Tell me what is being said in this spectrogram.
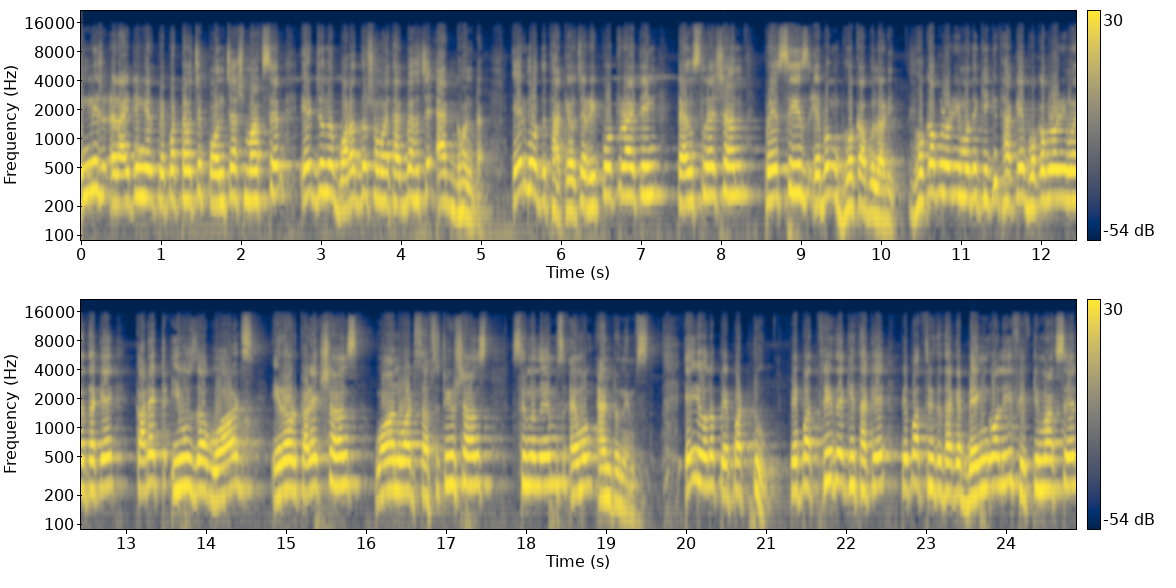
ইংলিশ রাইটিংয়ের পেপারটা হচ্ছে পঞ্চাশ মার্কসের এর জন্য বরাদ্দ সময় থাকবে হচ্ছে এক ঘণ্টা। এর মধ্যে থাকে হচ্ছে রিপোর্ট রাইটিং ট্রান্সলেশন প্রেসিস এবং ভোকাবুলারি ভোকাবুলারির মধ্যে কি কি থাকে? ভোকাবুলারির মধ্যে থাকে correct use of words error corrections one word substitutions synonyms এবং অ্যান্টোনিমস এই হলো পেপার টু পেপার থ্রিতে কি থাকে? পেপার থ্রিতে থাকে বেঙ্গলি, ফিফটি মার্কসের।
